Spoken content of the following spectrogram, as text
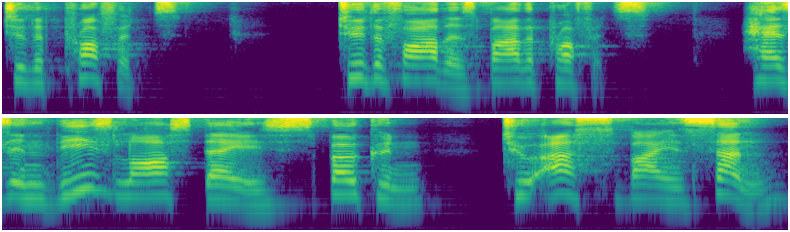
to the prophets, to the fathers by the prophets, has in these last days spoken to us by his Son,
